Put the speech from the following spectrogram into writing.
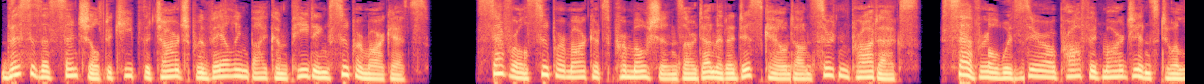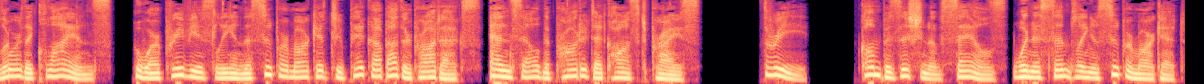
this is essential to keep the charge prevailing by competing supermarkets. Several supermarkets promotions are done at a discount on certain products, several with zero profit margins to allure the clients who are previously in the supermarket to pick up other products and sell the product at cost price. 3. Composition of sales when assembling a supermarket.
